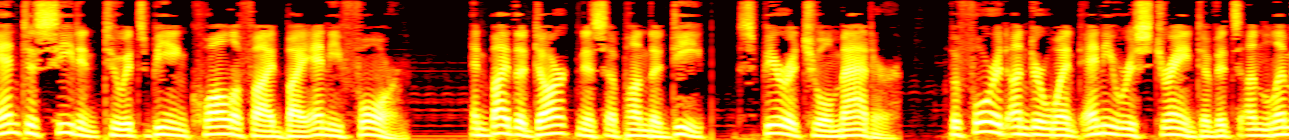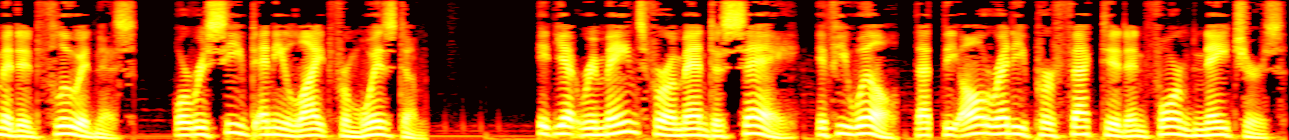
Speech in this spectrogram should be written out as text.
antecedent to its being qualified by any form, and by the darkness upon the deep, spiritual matter, before it underwent any restraint of its unlimited fluidness, or received any light from wisdom. It yet remains for a man to say, if he will, that the already perfected and formed natures,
